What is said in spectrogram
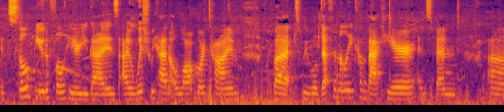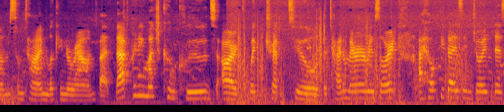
It's so beautiful here, you guys. I wish we had a lot more time, but we will definitely come back here and spend um, some time looking around. But that pretty much concludes our quick trip to the Tanah Resort. I hope you guys enjoyed this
